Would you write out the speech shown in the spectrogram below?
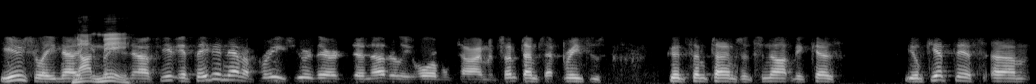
Usually, now, not me. Now, if you if they didn't have a breeze, you were there at an utterly horrible time. And sometimes that breeze is good, sometimes it's not because – you'll get this. Um,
